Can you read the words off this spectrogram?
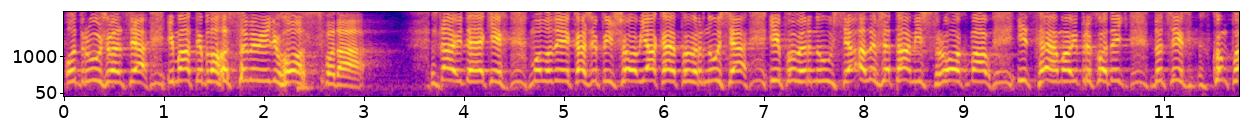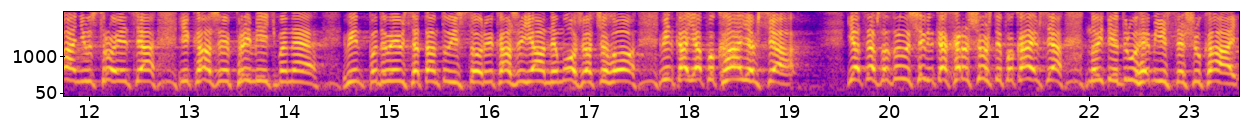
одружуватися і мати благословення Господа. Знаю деяких молодих, каже, пішов, я каже, повернуся і повернувся, але вже там і строк мав, і це мав, і приходить до цих в компанію, устроїться і каже, прийміть мене. Він подивився там ту історію, каже, я не можу. А чого? Він каже, я покаявся. Я це все залишив. Він каже, хорошо ж ти покаявся, ну йди друге місце шукай.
